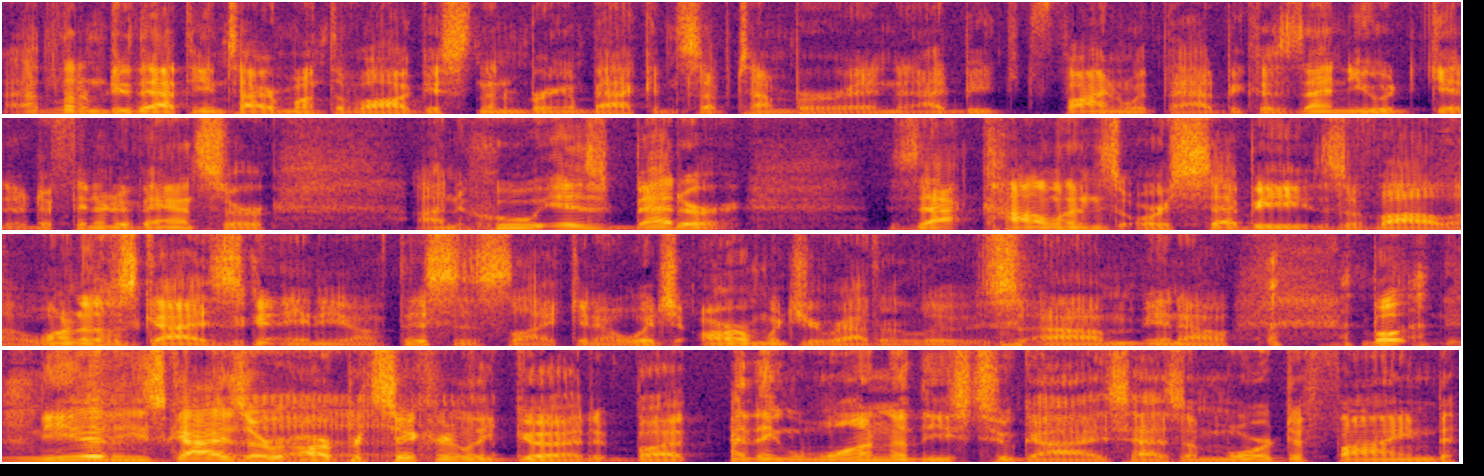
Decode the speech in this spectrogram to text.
I'd let him do that the entire month of August and then bring him back in September, and I'd be fine with that because then you would get a definitive answer on who is better. Zach Collins or Seby Zavala, one of those guys, and you know, this is like, you know, which arm would you rather lose? Um, you know, but neither of these guys are, are particularly good, but I think one of these two guys has a more defined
